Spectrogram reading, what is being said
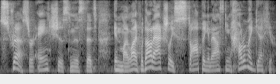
stress or anxiousness that's in my life without actually stopping and asking, how did I get here?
